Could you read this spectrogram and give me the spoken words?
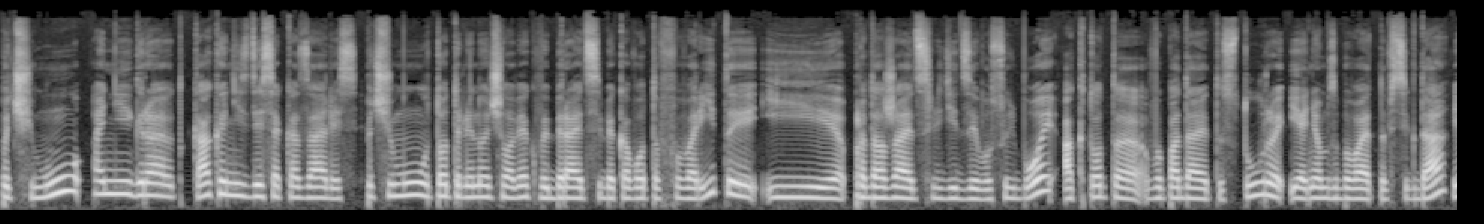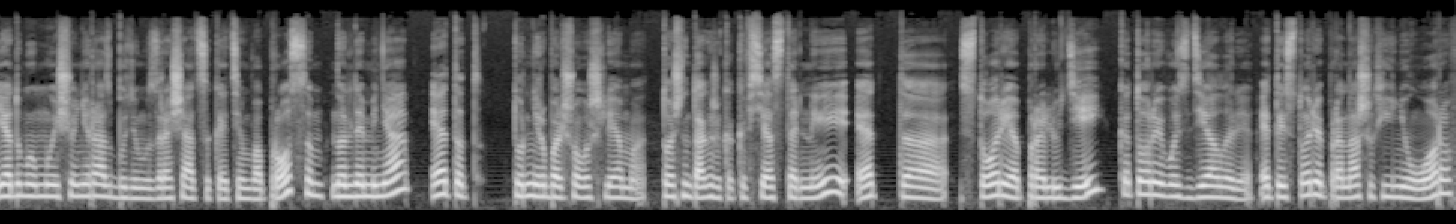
почему они играют, как они здесь оказались, почему тот или иной человек выбирает себе кого-то в фавориты и продолжает следить за его судьбой, а кто-то выпадает из тура и о нем забывает навсегда. Я думаю, мы еще не раз будем возвращаться к этим вопросам, но для меня этот турнир Большого Шлема, точно так же, как и все остальные, это история про людей, которые его сделали. Это история про наших юниоров.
